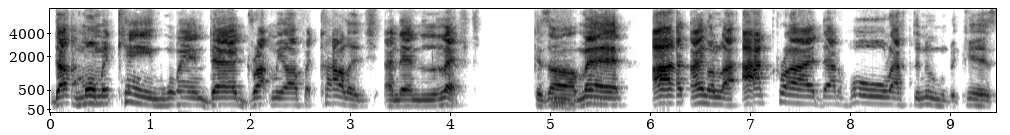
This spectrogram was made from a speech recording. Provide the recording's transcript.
that moment came when Dad dropped me off at college and then left. Cause uh, mm. man, I I ain't gonna lie, I cried that whole afternoon because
